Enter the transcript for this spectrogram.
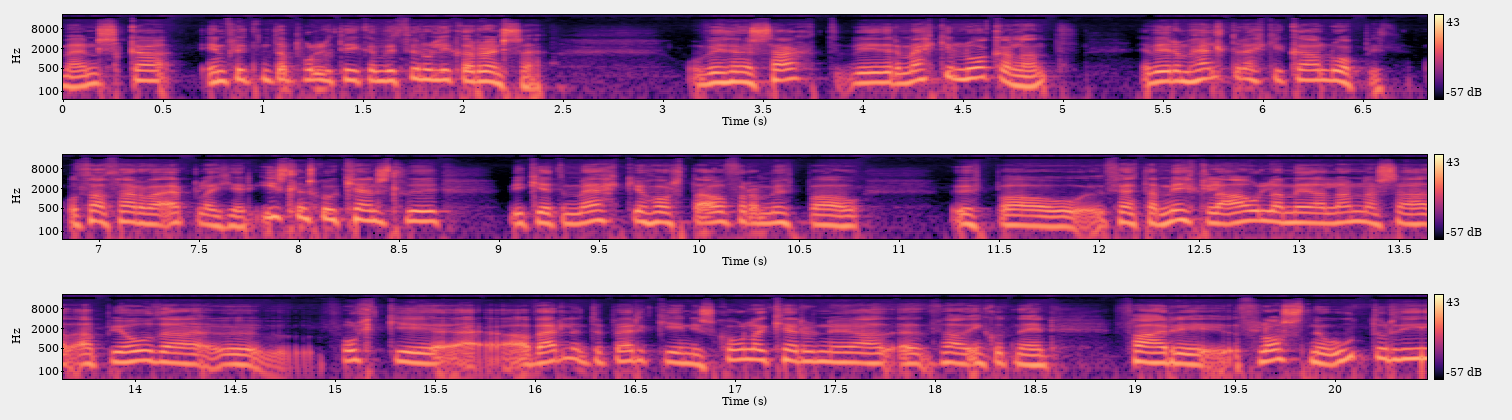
mennska innflytjandapolítík en við þurfum líka að raunsa. Og við höfum sagt, við erum ekki lokaland en við erum heldur ekki galopið og það þarf að efla hér íslensku kjenslu við getum ekki hort áfram upp á, upp á þetta mikla ála meðal annars að, að bjóða uh, fólki að verlendu bergi inn í skólakerfunu að, að það einhvern veginn fari flosnu út úr því,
